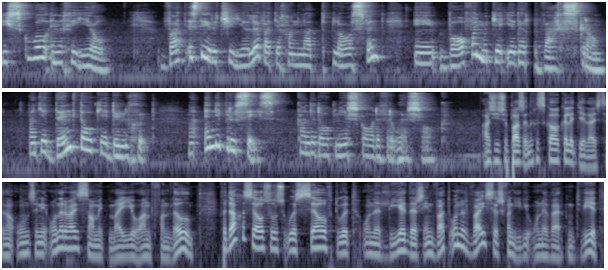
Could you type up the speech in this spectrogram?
die skool in geheel. Wat is die rituele wat jy gaan laat plaasvind en waarvan moet jy eerder wegskram? Want jy dink dalk jy doen goed, maar in die proses kan dit dalk meer skade veroorsaak. As jy sopas ingeskakel het, jy luister na ons in die onderwys saam met my Johan van Lille. Vandag gesels ons oor selfdood onder leerders en wat onderwysers van hierdie onderwerp moet weet.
